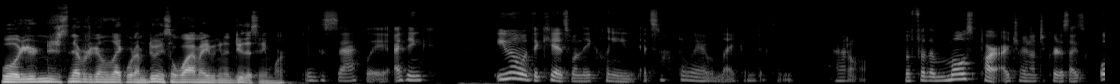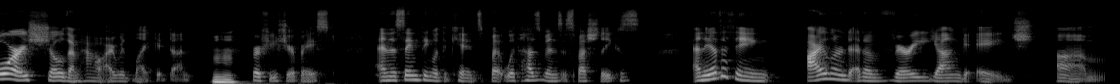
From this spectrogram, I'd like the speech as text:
well you're just never gonna like what i'm doing so why am i even gonna do this anymore exactly. I think even with the kids when they clean, it's not the way I would like them to clean at all. But for the most part, I try not to criticize or I show them how I would like it done Mhm. for future based. And the same thing with the kids, but with husbands especially because and the other thing I learned at a very young age um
